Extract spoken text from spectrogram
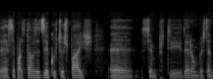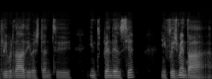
essa parte que estavas a dizer que os teus pais uh, sempre te deram bastante liberdade e bastante independência. Infelizmente há,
